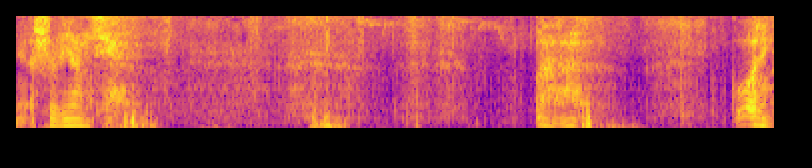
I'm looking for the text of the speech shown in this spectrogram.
Я що в ямці. Ага. Корінь.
